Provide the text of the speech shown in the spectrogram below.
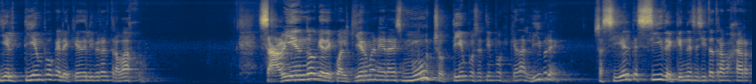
y el tiempo que le quede libre al trabajo. Sabiendo que de cualquier manera es mucho tiempo ese tiempo que queda libre. O sea, si él decide que necesita trabajar,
